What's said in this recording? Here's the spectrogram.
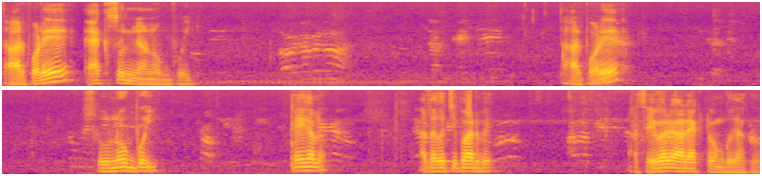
তারপরে একশো নিরানব্বই। তারপরে নব্বই হয়ে গেল? আশা করছি পারবে। আচ্ছা এবারে আর একটা অঙ্ক দেখো।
